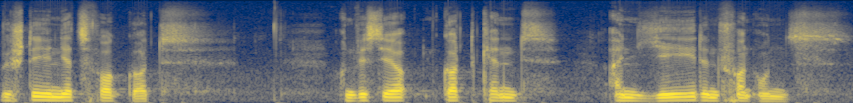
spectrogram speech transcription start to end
Wir stehen jetzt vor Gott. Und wisst ihr, Gott kennt einen jeden von uns,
